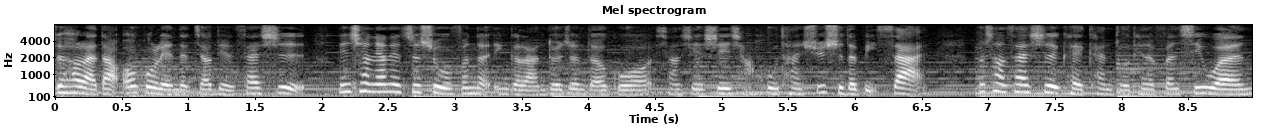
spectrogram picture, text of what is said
最后来到欧国联的焦点赛事，凌晨两点四十五分的英格兰对阵德国，相信是一场互探虚实的比赛。本场赛事可以看昨天的分析文。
